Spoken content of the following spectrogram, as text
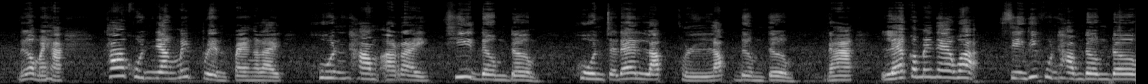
ๆนึกออกไหมคะถ้าคุณยังไม่เปลี่ยนแปลงอะไร คุณทำอะไรที่เดิมๆ คุณจะได้รับผลลัพธ์เดิมๆนะคะและก็ไม่แน่ว่าสิ่งที่คุณทำเดิม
